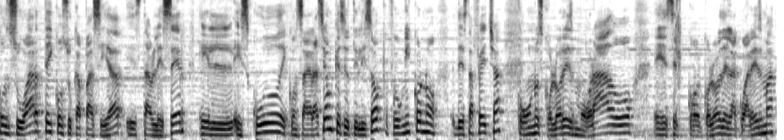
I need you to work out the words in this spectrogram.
con su arte y con su capacidad establecer el escudo de consagración que se utilizó, que fue un icono de esta fecha, con unos colores morado, es el color de la cuaresma,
